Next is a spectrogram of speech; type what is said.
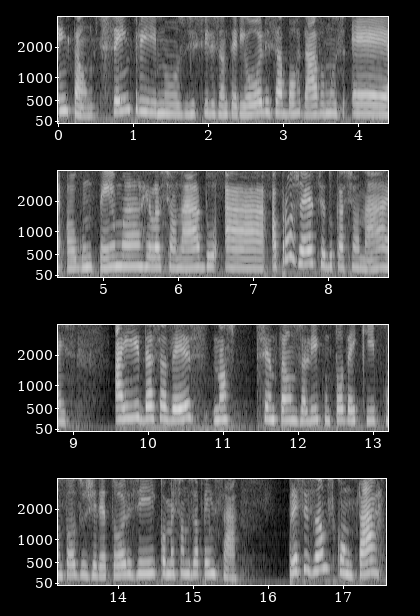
Então, sempre nos desfiles anteriores abordávamos é, algum tema relacionado a, a projetos educacionais. Aí, dessa vez, nós sentamos ali com toda a equipe, com todos os diretores e começamos a pensar. Precisamos contar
